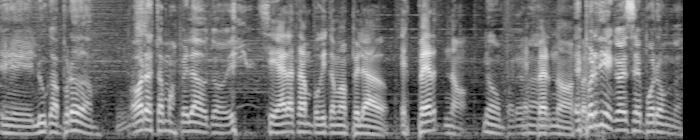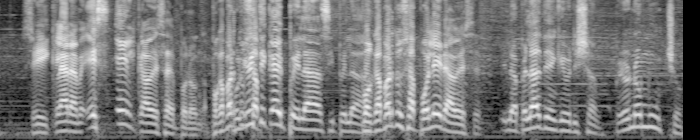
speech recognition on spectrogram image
Eh, Luca Prodan. Ahora está más pelado todavía. Sí, ahora está un poquito más pelado. Expert, no. No, para nada. Expert no. Expert tiene cabeza de poronga. Sí, claramente. Es el cabeza de poronga. Porque aparte, Porque usa, viste que hay peladas y peladas. porque aparte usa polera a veces. Y la pelada tiene que brillar, pero no mucho.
